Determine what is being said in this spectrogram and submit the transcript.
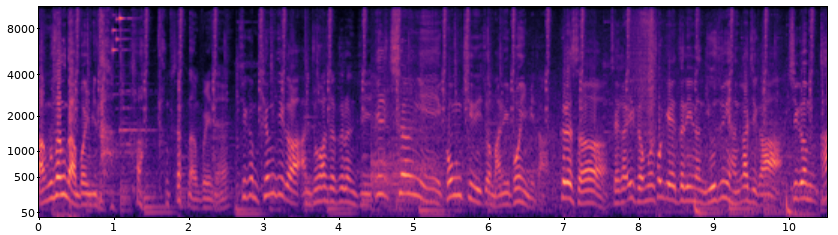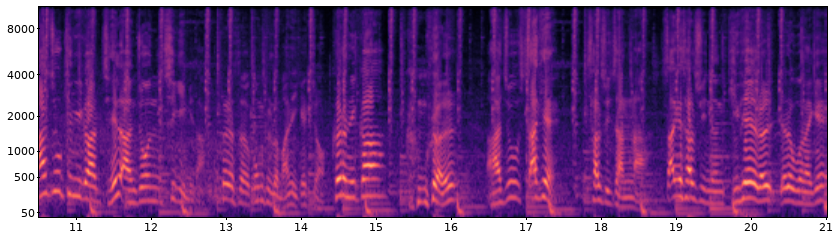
당구장도 안 보입니다. 당구장도 안 보이네. 지금 경기가 안 좋아서 그런지 1층이 공실이 좀 많이 보입니다. 그래서 제가 이 건물 소개해드리는 이유 중에 한 가지가 지금 아주 경기가 제일 안 좋은 시기입니다. 그래서 공실도 많이 있겠죠. 그러니까 건물을 아주 싸게 살 수 있지 않나. 싸게 살 수 있는 기회를 여러분에게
